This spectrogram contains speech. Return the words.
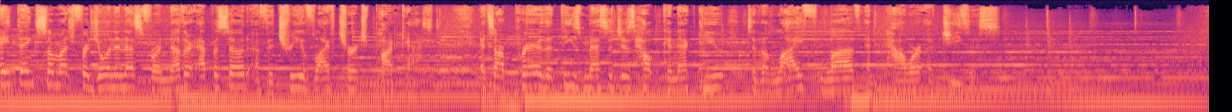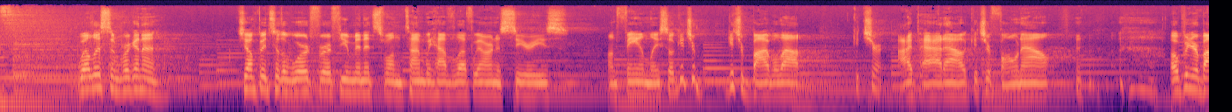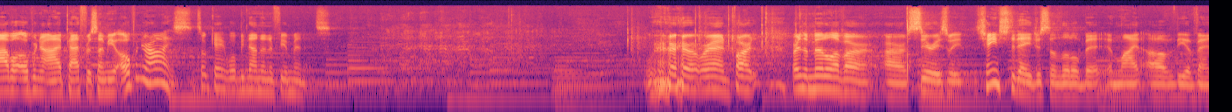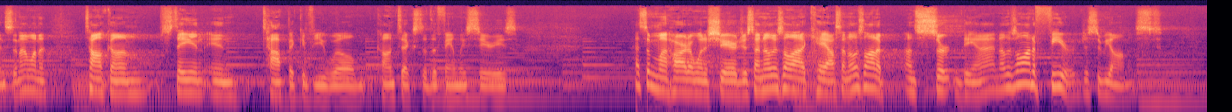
Hey, thanks so much for joining us for another episode of the Tree of Life Church podcast. It's our prayer that these messages help connect you to the life, love, and power of Jesus. Well, listen, we're going to jump into the word for a few minutes. One time we have left, we are in a series on family. So get your, get your Bible out, get your iPad out, get your phone out. open your Bible, open your iPad for some of you. Open your eyes. It's okay, we'll be done in a few minutes. We're, we're, in part, we're in the middle of our, our series. We changed today just a little bit in light of the events. And I want to talk on, stay in, in topic, if you will, context of the family series. That's of my heart I want to share. Just I know there's a lot of chaos. I know there's a lot of uncertainty. And I know there's a lot of fear, just to be honest.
